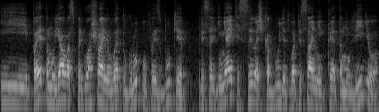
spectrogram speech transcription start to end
И поэтому я вас приглашаю в эту группу в Фейсбуке. Присоединяйтесь, ссылочка будет в описании к этому видео.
